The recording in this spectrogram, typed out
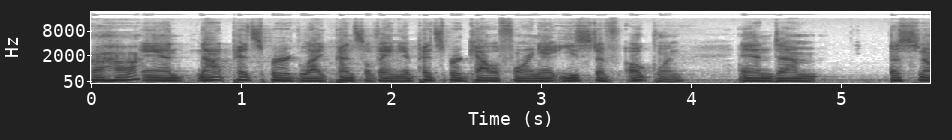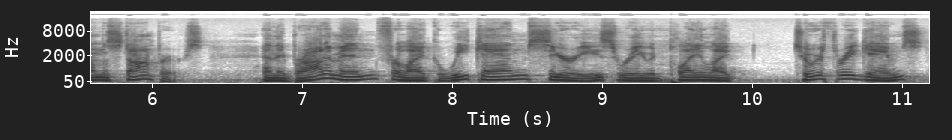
Uh-huh. and not Pittsburgh like Pennsylvania, Pittsburgh, California, east of Oakland, and um, the Sonoma Stompers. And they brought him in for like a weekend series where he would play like two or three games.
